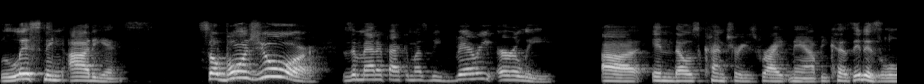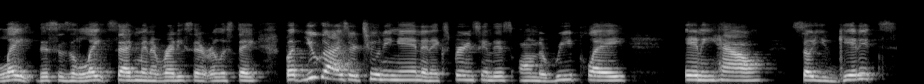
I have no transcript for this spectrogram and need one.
listening audience. So, bonjour. As a matter of fact, it must be very early uh, in those countries right now because it is late. This is a late segment of Ready Set Real Estate, but you guys are tuning in and experiencing this on the replay anyhow. So you get it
